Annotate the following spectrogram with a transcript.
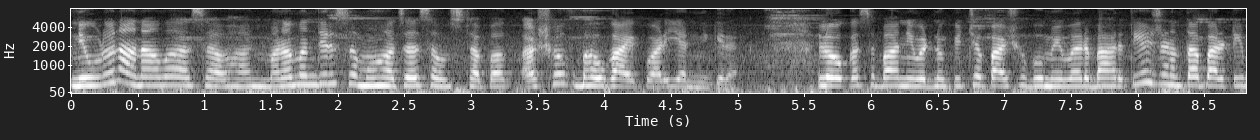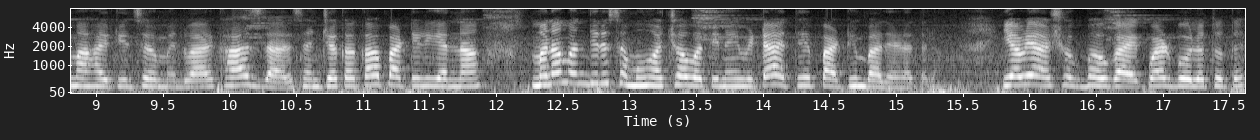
निवडून आणावं असं आवाहन मनमंदिर समूहाचे संस्थापक अशोक भाऊ गायकवाड यांनी केलं लोकसभा निवडणुकीच्या पार्श्वभूमीवर भारतीय जनता पार्टी महायुतीचे उमेदवार खासदार संजय काका पाटील यांना मनमंदिर समूहाच्या वतीने विटा येथे पाठिंबा देण्यात आला. यावेळी अशोक भाऊ गायकवाड बोलत होते.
